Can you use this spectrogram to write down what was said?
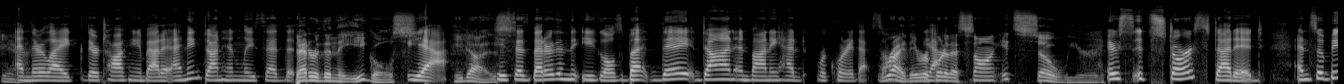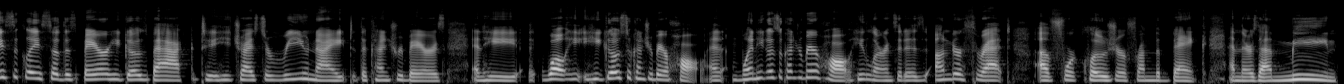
Yeah. and they're like they're talking about it. I think Don Henley said that. Better than the Eagles. yeah, he does. he says better than the Eagles, but they Don and Bonnie had recorded that song. right. They Yeah. recorded that song. It's so weird. It's, it's star studded. And so basically, so this bear, he goes back to, he tries to reunite the country bears and he, well, he, he goes to Country Bear Hall. And when he goes to Country Bear Hall, he learns it is under threat of foreclosure from the bank. And there's a mean,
